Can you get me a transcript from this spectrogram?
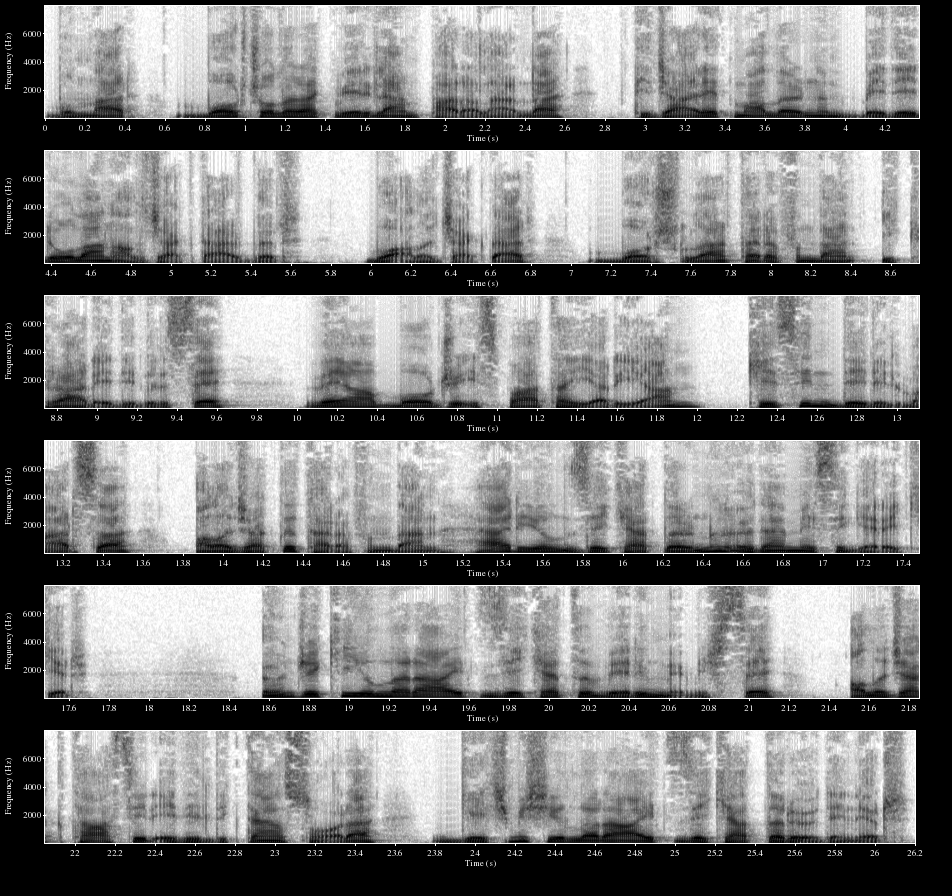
Bunlar borç olarak verilen paralarla ticaret mallarının bedeli olan alacaklardır. Bu alacaklar borçlular tarafından ikrar edilirse veya borcu ispata yarayan kesin delil varsa alacaklı tarafından her yıl zekatlarının ödenmesi gerekir. Önceki yıllara ait zekatı verilmemişse alacak tahsil edildikten sonra geçmiş yıllara ait zekatları ödenir.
